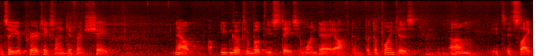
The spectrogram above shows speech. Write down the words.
And so your prayer takes on a different shape. Now, you can go through both these states in one day often, but the point is, um, it's, it's like,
